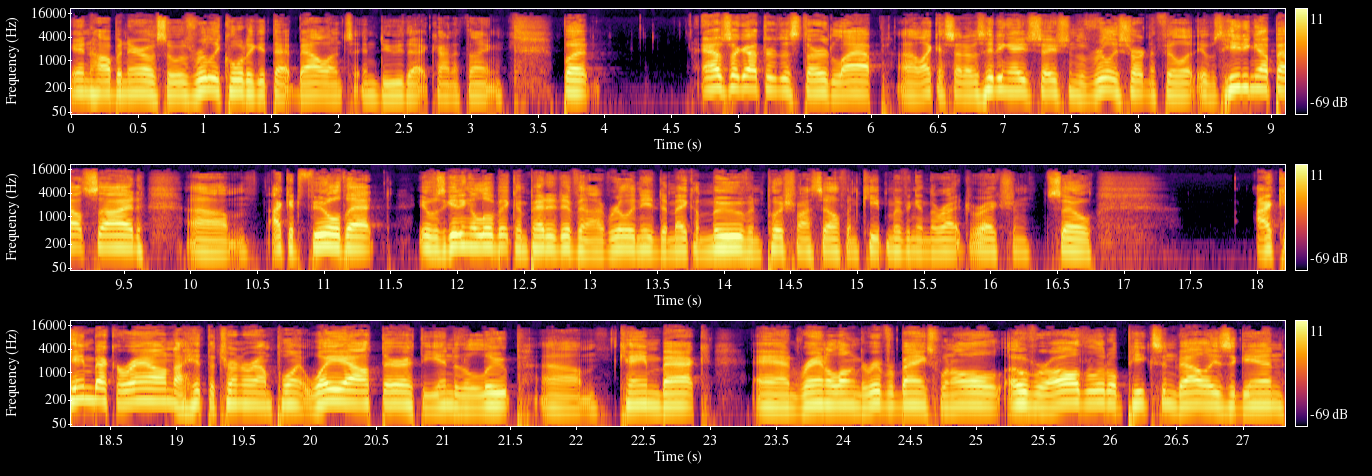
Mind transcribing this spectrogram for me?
in Habanero, so it was really cool to get that balance and do that kind of thing. But as I got through this third lap, uh, like I said, I was hitting aid stations, was really starting to feel it. It was heating up outside. Um, I could feel that it was getting a little bit competitive, and I really needed to make a move and push myself and keep moving in the right direction. So I came back around. I hit the turnaround point way out there at the end of the loop. Um, came back and ran along the riverbanks, went all over all the little peaks and valleys again,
